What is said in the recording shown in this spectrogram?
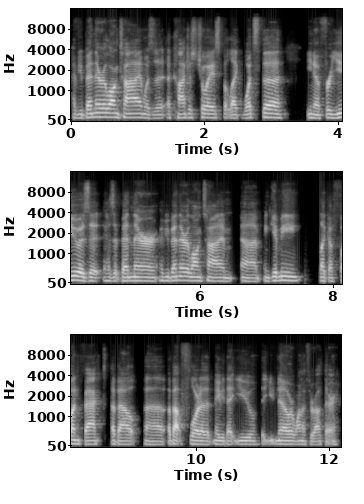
have you been there a long time? Was it a conscious choice? But like, what's the you know for you? Is it has it been there? Have you been there a long time? Um, and give me like a fun fact about uh, about Florida that maybe that you that you know or want to throw out there.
